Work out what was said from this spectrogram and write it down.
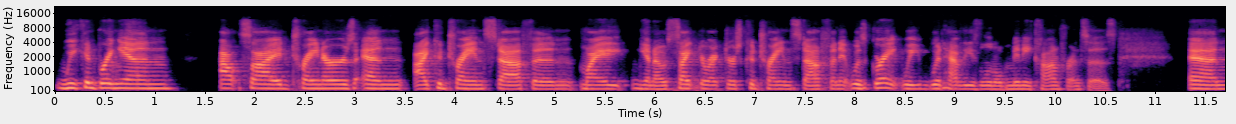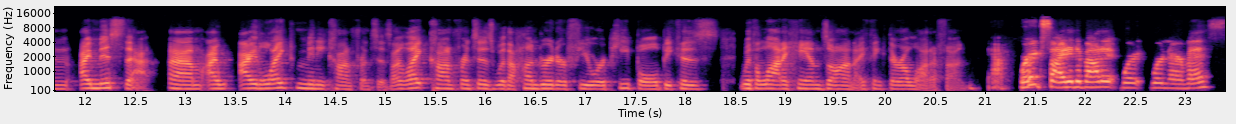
we can bring in outside trainers and I could train stuff and my, you know, site directors could train stuff and it was great. We would have these little mini conferences. And I miss that. Um, I I like mini conferences. I like conferences with a hundred or fewer people because with a lot of hands-on, I think they're a lot of fun. yeah we're excited about it we're, we're nervous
